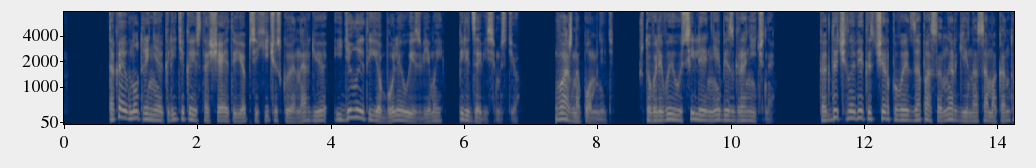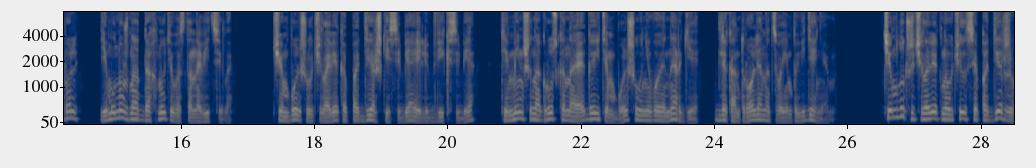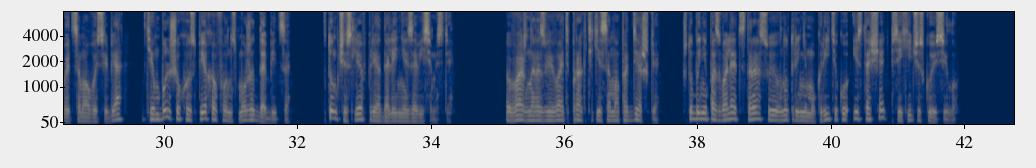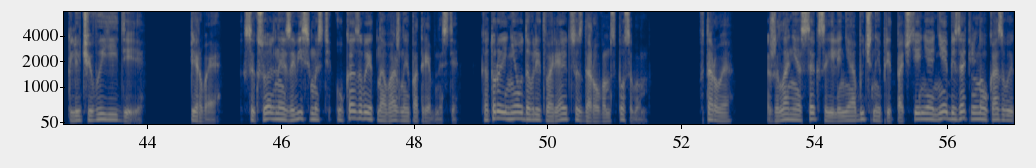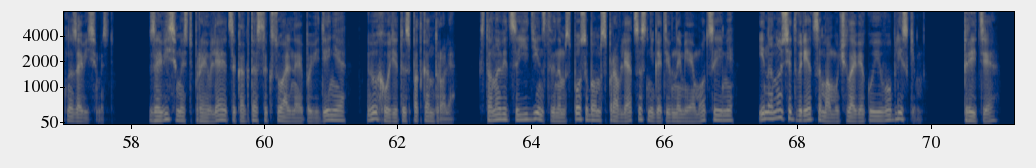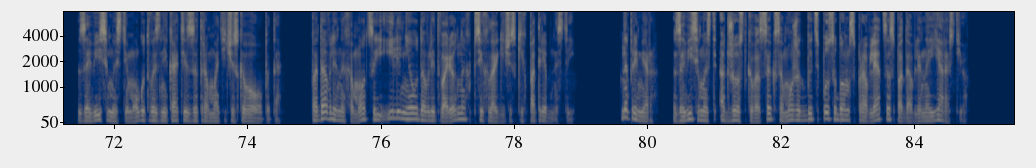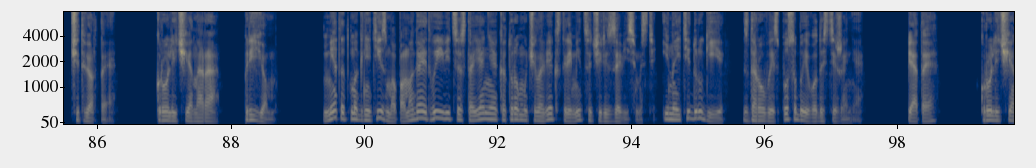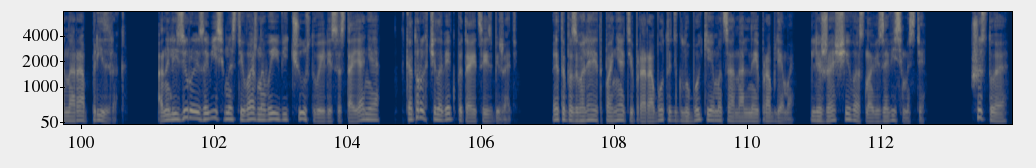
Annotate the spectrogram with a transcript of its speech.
Такая внутренняя критика истощает ее психическую энергию и делает ее более уязвимой перед зависимостью. Важно помнить, что волевые усилия не безграничны. Когда человек исчерпывает запас энергии на самоконтроль, ему нужно отдохнуть и восстановить силы. Чем больше у человека поддержки себя и любви к себе, тем меньше нагрузка на эго и тем больше у него энергии для контроля над своим поведением. Чем лучше человек научился поддерживать самого себя, тем больших успехов он сможет добиться, в том числе в преодолении зависимости. Важно развивать практики самоподдержки, чтобы не позволять стрессу и внутреннему критику истощать психическую силу. Ключевые идеи. Первое. Сексуальная зависимость указывает на важные потребности, которые не удовлетворяются здоровым способом. Второе. Желание секса или необычные предпочтения не обязательно указывают на зависимость. Зависимость проявляется, когда сексуальное поведение выходит из-под контроля, становится единственным способом справляться с негативными эмоциями и наносит вред самому человеку и его близким. Третье. Зависимости могут возникать из-за травматического опыта, подавленных эмоций или неудовлетворенных психологических потребностей. Например, Зависимость от жесткого секса может быть способом справляться с подавленной яростью. Четвертое. Кроличья нора. Прием. Метод магнетизма помогает выявить состояние, к которому человек стремится через зависимость, и найти другие, здоровые способы его достижения. Пятое. Кроличья нора — призрак. Анализируя зависимости, важно выявить чувства или состояния, которых человек пытается избежать. Это позволяет понять и проработать глубокие эмоциональные проблемы, лежащие в основе зависимости. Шестое.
